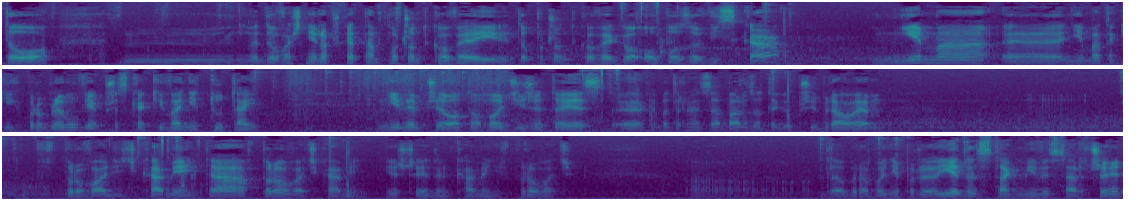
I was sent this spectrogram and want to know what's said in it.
do, mm, do właśnie na przykład tam początkowej, do początkowego obozowiska, nie ma, e, nie ma takich problemów jak przeskakiwanie tutaj. Nie wiem, czy o to chodzi, że to jest, e, chyba trochę za bardzo tego przybrałem. Mm, Wprowadzić kamień? Tak, wprowadź kamień. Jeszcze jeden kamień wprowadź. Dobra, bo nie, jeden stack mi wystarczy.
